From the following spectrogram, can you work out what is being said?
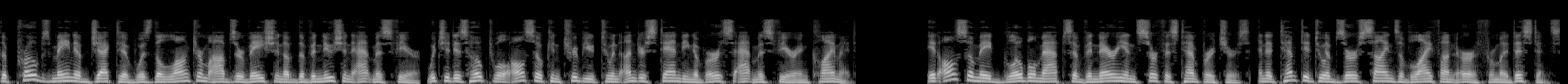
The probe's main objective was the long-term observation of the Venusian atmosphere, which it is hoped will also contribute to an understanding of Earth's atmosphere and climate. It also made global maps of Venerian surface temperatures, and attempted to observe signs of life on Earth from a distance.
